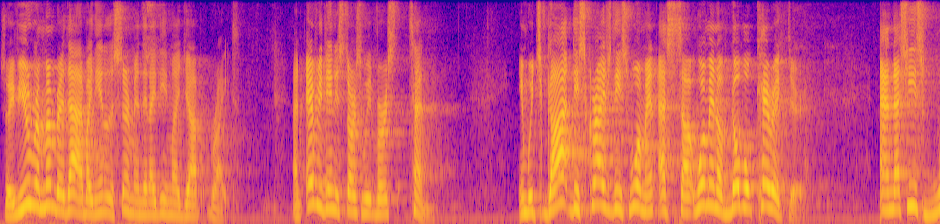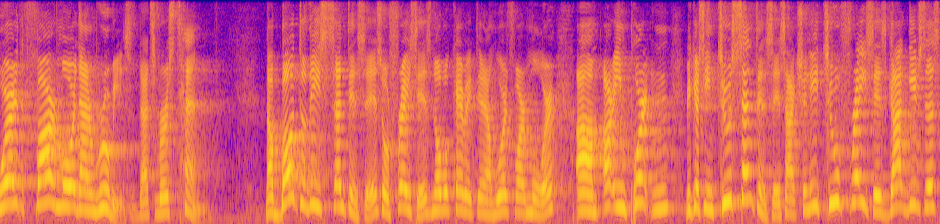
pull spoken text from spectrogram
So if you remember that by the end of the sermon, then I did my job right. And everything starts with verse 10 in which God describes this woman as a woman of noble character and that she's worth far more than rubies. That's verse 10. Now, both of these sentences or phrases, noble character and worth far more, um, are important because in two sentences, actually, two phrases, God gives us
